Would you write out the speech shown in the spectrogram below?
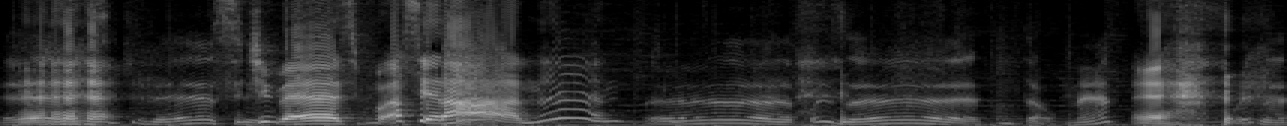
é, é. se tivesse. Se tivesse, ah, será? Né? É, pois é. Então, né? É. Pois é.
